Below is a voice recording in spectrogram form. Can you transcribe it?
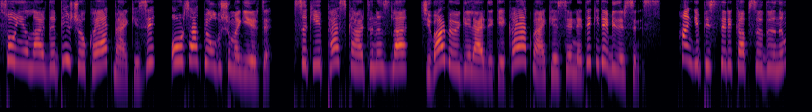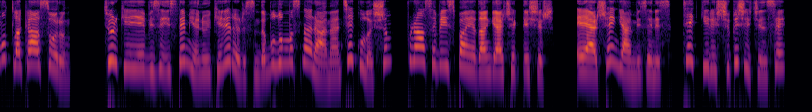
Son yıllarda birçok kayak merkezi ortak bir oluşuma girdi. Ski Pass kartınızla civar bölgelerdeki kayak merkezlerine de gidebilirsiniz. Hangi pistleri kapsadığını mutlaka sorun. Türkiye'ye vize istemeyen ülkeler arasında bulunmasına rağmen tek ulaşım Fransa ve İspanya'dan gerçekleşir. Eğer Schengen vizeniz tek giriş çıkış içinse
